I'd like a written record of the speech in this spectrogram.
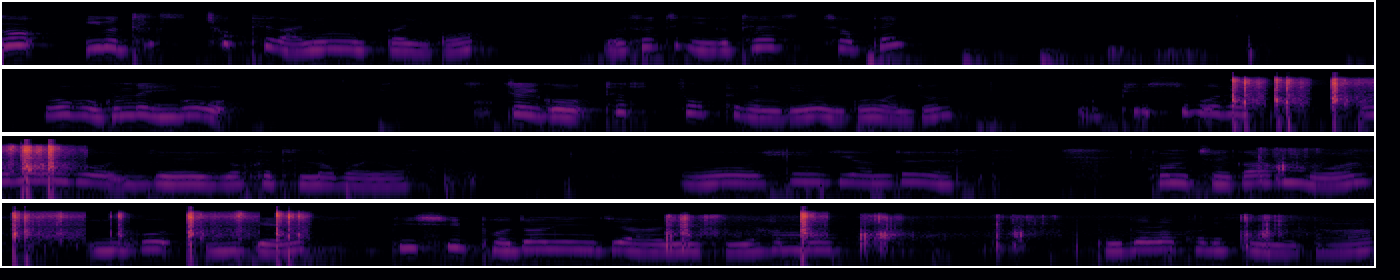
어? 이거 텍스처 팩 아닙니까 이거? 솔직히 이거 텍스처 팩? 여러분 근데 이거 진짜 이거 텍스처 팩인데요 이거 완전? 이거 PC 버전 따라서 이게 이렇게 됐나봐요. 오 신기한데. 그럼 제가 한번 이거 이게 PC 버전인지 아닌지 한번 보도록 하겠습니다.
